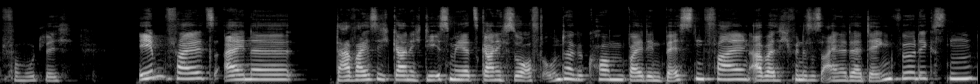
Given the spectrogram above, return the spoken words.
vermutlich. Ebenfalls eine, da weiß ich gar nicht, die ist mir jetzt gar nicht so oft untergekommen bei den besten Fallen, aber ich finde, es ist eine der denkwürdigsten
